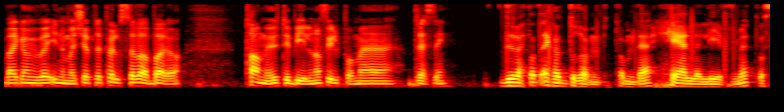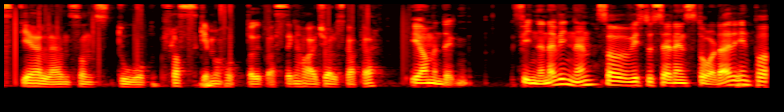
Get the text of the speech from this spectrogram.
hver gang vi var innom og kjøpte pølse, var det bare å ta med ut i bilen og fylle på med dressing. Du vet at jeg har drømt om det hele livet mitt, å stjele en sånn stor flaske med hotdog-dressing jeg har i kjøleskapet. Ja, men det, finneren er vinneren, så hvis du ser den står der inn på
